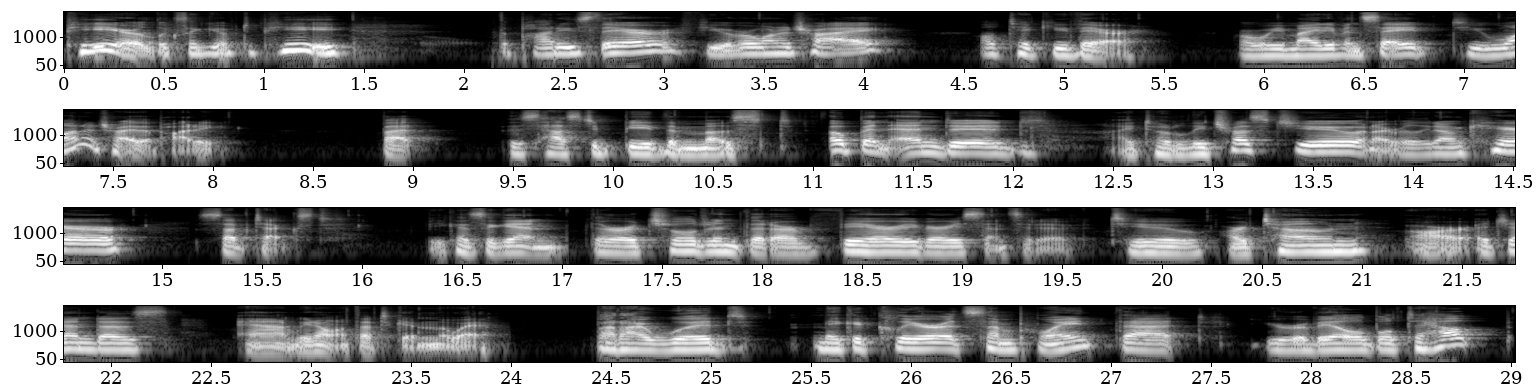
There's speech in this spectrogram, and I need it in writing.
pee, or it looks like you have to pee. The potty's there. If you ever want to try, I'll take you there. Or we might even say, Do you want to try the potty? But this has to be the most open ended, I totally trust you and I really don't care subtext. Because again, there are children that are very, very sensitive to our tone, our agendas, and we don't want that to get in the way. But I would make it clear at some point that you're available to help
